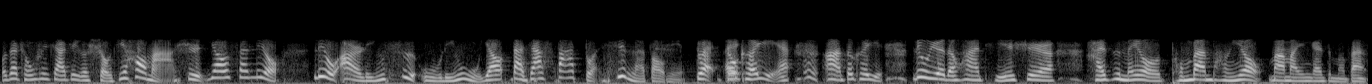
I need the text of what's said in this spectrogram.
我再重复一下，这个手机号码是幺三六六二零四五零五幺，大家发短信来报名。对，哎都可以，嗯啊，都可以。六月的话题是孩子没有同伴朋友，妈妈应该怎么办？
